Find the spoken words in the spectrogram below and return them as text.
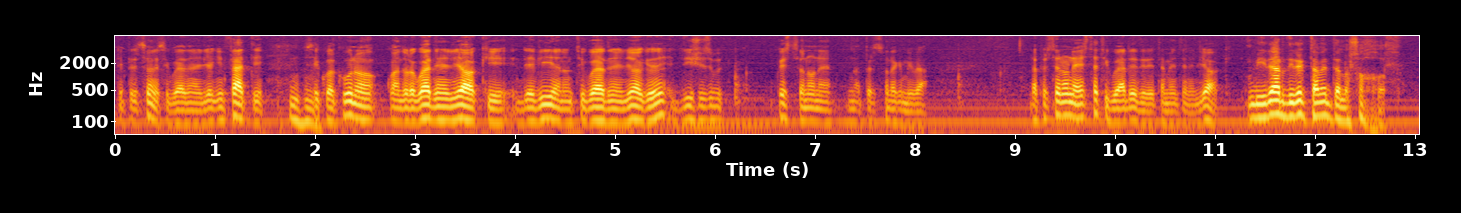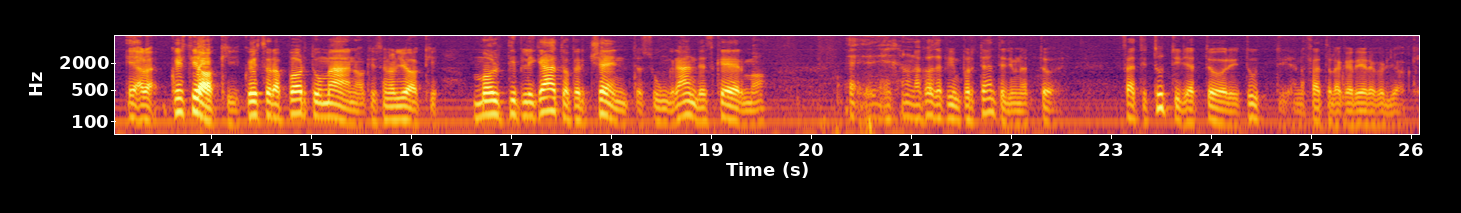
Le persone si guardano negli occhi, infatti mhm. -huh. se qualcuno quando lo guardi negli occhi devia, non ti guarda negli occhi, eh, dici questa non è una persona che mi va. La persona onesta ti guarda direttamente negli occhi. Mirar direttamente los ojos. E allora, questi occhi, questo rapporto umano che sono gli occhi, moltiplicato per cento su un grande schermo, eh, sono la cosa più importante di un attore. Infatti tutti gli attori, tutti, hanno fatto la carriera con gli occhi.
